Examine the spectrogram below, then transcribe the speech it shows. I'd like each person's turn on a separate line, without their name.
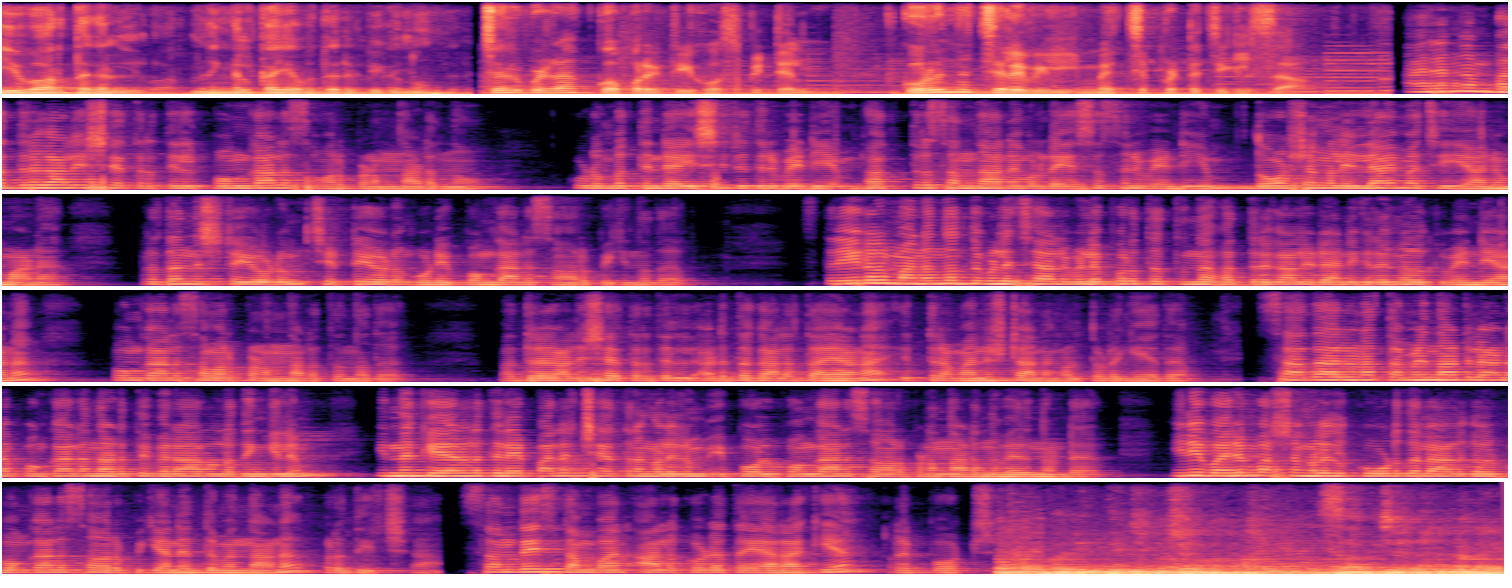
ഈ വാർത്തകൾ നിങ്ങൾക്കായി അവതരിപ്പിക്കുന്നു.
ചെറുപുഴ കോപ്പറേറ്റീവ് ഹോസ്പിറ്റൽ കുറഞ്ഞ ചെലവിൽ മെച്ചപ്പെട്ട ചികിത്സ.
അരങ്ങം ഭദ്രകാളി ക്ഷേത്രത്തിൽ പൊങ്കാല സമർപ്പണം നടന്നു. കുടുംബത്തിന്റെ ഐശ്വര്യത്തിനു വേണ്ടിയും ഭക്തൃസന്താനങ്ങളുടെ യശസ്സിനു വേണ്ടിയും ദോഷങ്ങൾ ഇല്ലായ്മ ചെയ്യാനുമാണ് വ്രതനിഷ്ഠയോടും ചിട്ടയോടും കൂടി പൊങ്കാല സമർപ്പിക്കുന്നത്. സ്ത്രീകൾ മനംനൊന്ന് വിളിച്ചാൽ വെളിപ്പുറത്തെത്തുന്ന ഭദ്രകാളിയുടെ അനുഗ്രഹങ്ങൾക്ക് വേണ്ടിയാണ് പൊങ്കാല സമർപ്പണം നടത്തുന്നത്. ഭദ്രകാളി ക്ഷേത്രത്തിൽ അടുത്ത കാലത്തായാണ് ഇത്തരം അനുഷ്ഠാനങ്ങൾ തുടങ്ങിയത്. സാധാരണ തമിഴ്നാട്ടിലാണ് പൊങ്കാല നടത്തി വരാറുള്ളതെങ്കിലും ഇന്ന് കേരളത്തിലെ പല ക്ഷേത്രങ്ങളിലും ഇപ്പോൾ പൊങ്കാല സമർപ്പണം നടന്നു വരുന്നുണ്ട് ഇനി വരും വർഷങ്ങളിൽ കൂടുതൽ ആളുകൾ പൊങ്കാല സമർപ്പിക്കാൻ എത്തുമെന്നാണ് പ്രതീക്ഷ സന്ദേശ് തമ്പാൻ ആലക്കോട് തയ്യാറാക്കിയ റിപ്പോർട്ട്
സജ്ജനങ്ങളെ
